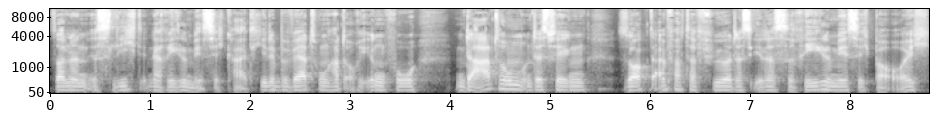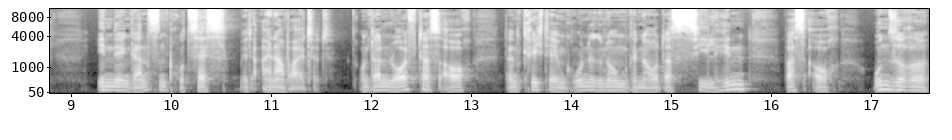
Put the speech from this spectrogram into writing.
sondern es liegt in der Regelmäßigkeit. Jede Bewertung hat auch irgendwo ein Datum und deswegen sorgt einfach dafür, dass ihr das regelmäßig bei euch in den ganzen Prozess mit einarbeitet. Und dann läuft das auch, dann kriegt er im Grunde genommen genau das Ziel hin, was auch unsere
